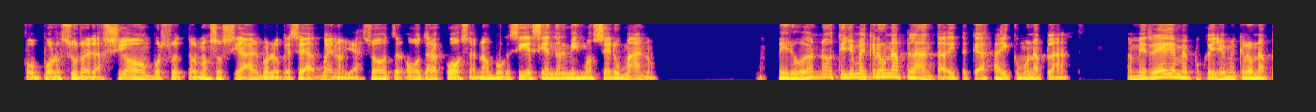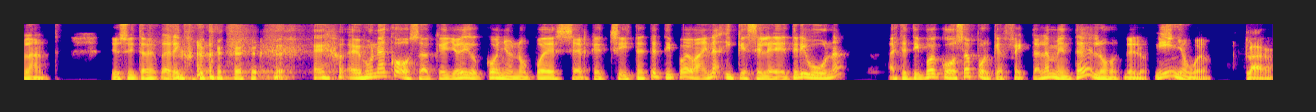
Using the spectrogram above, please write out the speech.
por, su relación, por su entorno social, por lo que sea, bueno, ya eso es otra, otra cosa, ¿no? Porque sigue siendo el mismo ser humano. Pero no, es que yo me creo una planta y te quedas ahí como una planta. A mí riégueme porque yo me creo una planta. Yo soy es, es una cosa que yo digo, coño, no puede ser que exista este tipo de vaina y que se le dé tribuna a este tipo de cosas porque afecta la mente de los, de los niños, weón. Claro.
